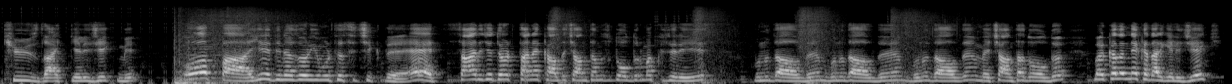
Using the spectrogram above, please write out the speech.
200 like gelecek mi? Hoppa yine dinozor yumurtası çıktı. Evet sadece 4 tane kaldı. Çantamızı doldurmak üzereyiz. Bunu da aldım, bunu da aldım, bunu da aldım ve çanta doldu. Bakalım ne kadar gelecek?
